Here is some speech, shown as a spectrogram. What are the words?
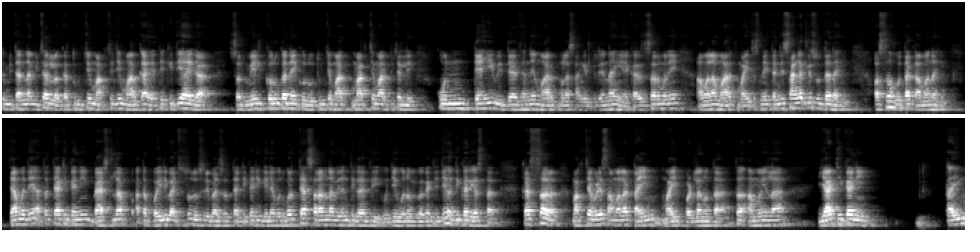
तर मी त्यांना विचारलं का तुमचे मागचे जे मार्क आहे ते किती आहे का? सर मेल करू का नाही करू तुमचे मार्क मागचे मार्क विचारले कोणत्याही विद्यार्थ्याने मार्क मला सांगितलेले नाही आहे कारण सर म्हणे आम्हाला मार्क माहीतच नाही त्यांनी सांगितले सुद्धा नाही. असं होता कामा नाही. त्यामध्ये आता त्या ठिकाणी बॅचला आता पहिली बॅच असो दुसरी बॅच असो त्या ठिकाणी गेल्याबरोबर त्या सरांना विनंती करायची जे वन विभागाचे जे अधिकारी असतात का सर मागच्या वेळेस आम्हाला टाईम माहीत पडला नव्हता तर आम्हाला या ठिकाणी टाईम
